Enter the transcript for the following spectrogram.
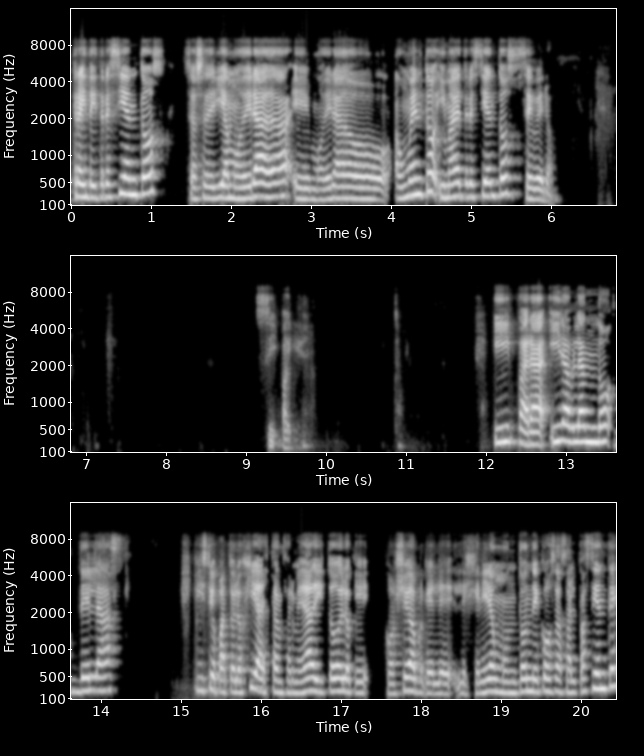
30 eh, y 300, o sea, se diría moderada, eh, moderado aumento, y más de 300, severo. Sí. Y para ir hablando de las fisiopatología de esta enfermedad y todo lo que conlleva, porque le, genera un montón de cosas al paciente,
